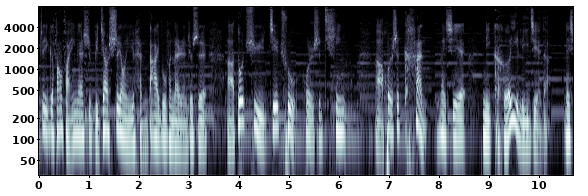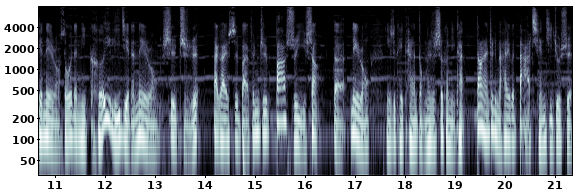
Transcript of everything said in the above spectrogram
这一个方法应该是比较适用于很大一部分的人，就是啊、多去接触或者是听啊、或者是看那些你可以理解的那些内容。所谓的你可以理解的内容，是指大概是百分之八十以上的内容你是可以看得懂，那是适合你看。当然，这里面还有一个大前提，就是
